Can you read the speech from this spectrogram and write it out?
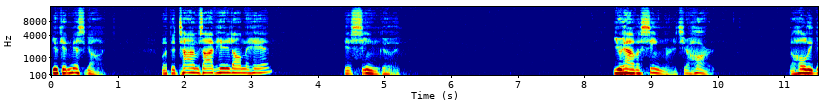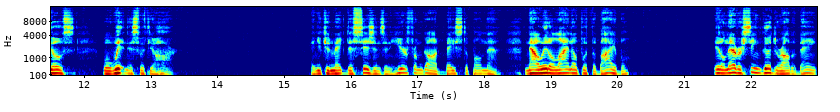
You can miss God. But the times I've hit it on the head, it seemed good. You have a seamer, it's your heart. The Holy Ghost will witness with your heart. And you can make decisions and hear from God based upon that. Now it'll line up with the Bible. It'll never seem good to rob a bank.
